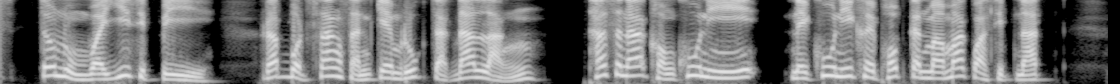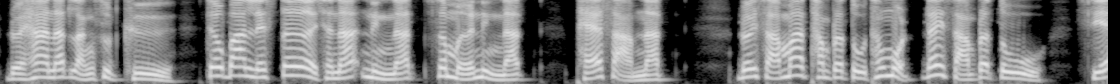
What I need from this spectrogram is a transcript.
ส เจ้าหนุ่มวัย 20 ปี รับบทสร้างสรรค์เกมรุกจากด้านหลัง ทัศนะของคู่นี้ ในคู่นี้เคยพบกันมามากกว่า 10 นัด โดย 5 นัดหลังสุดคือ เจ้าบ้านเลสเตอร์ ชนะ 1 นัด เสมอ 1 นัด แพ้ 3 นัด โดยสามารถทำประตูทั้งหมดได้ 3 ประตู เสีย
